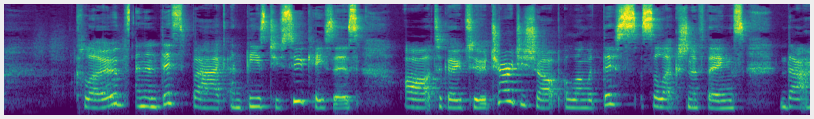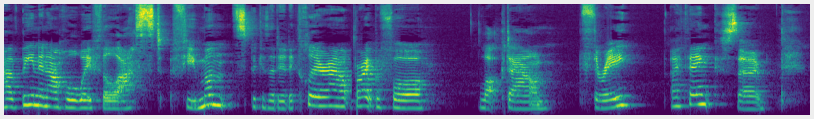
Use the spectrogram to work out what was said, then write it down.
clothes. And then this bag and these two suitcases are to go to a charity shop along with this selection of things that have been in our hallway for the last few months because I did a clear out right before lockdown three, I think. So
